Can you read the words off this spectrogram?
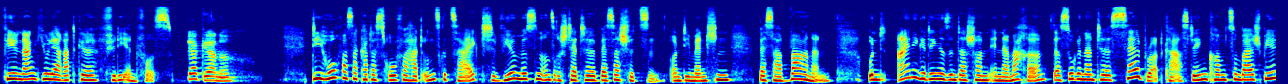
Vielen Dank, Julia Radke, für die Infos. Ja, gerne. Die Hochwasserkatastrophe hat uns gezeigt, wir müssen unsere Städte besser schützen und die Menschen besser warnen. Und einige Dinge sind da schon in der Mache. Das sogenannte Cell Broadcasting kommt zum Beispiel,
